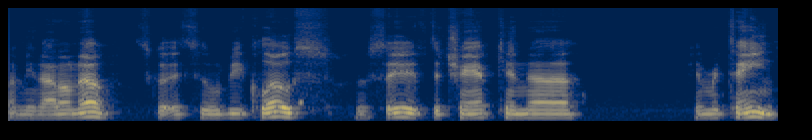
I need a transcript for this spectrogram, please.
I mean, I don't know. It's, go- it's it'll be close. We'll see if the champ can uh can retain.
